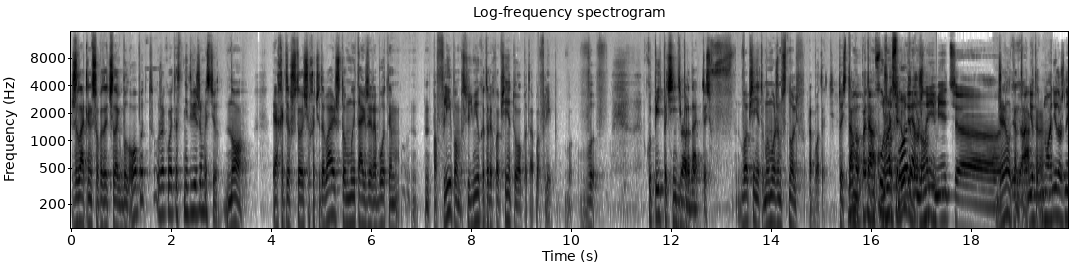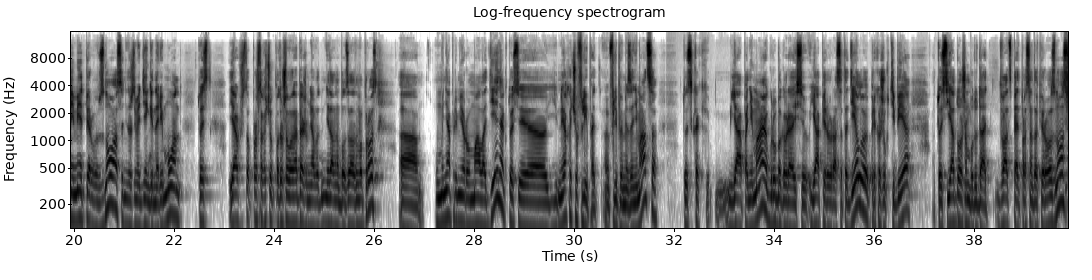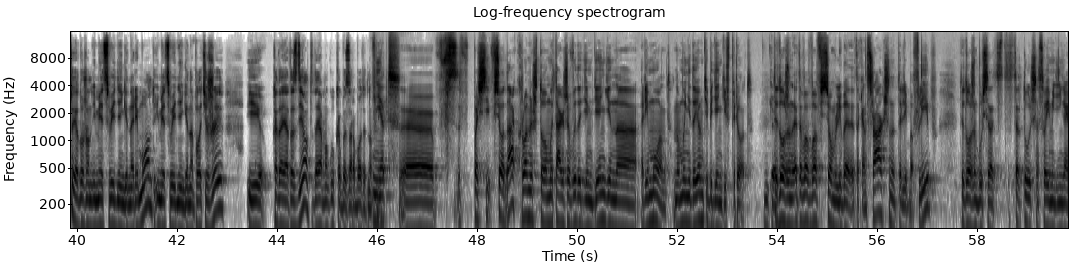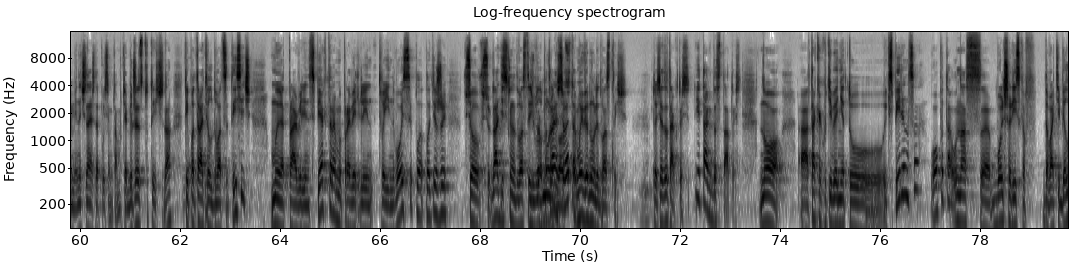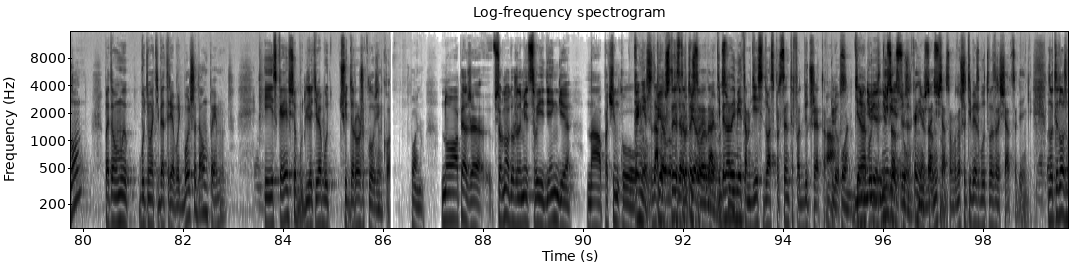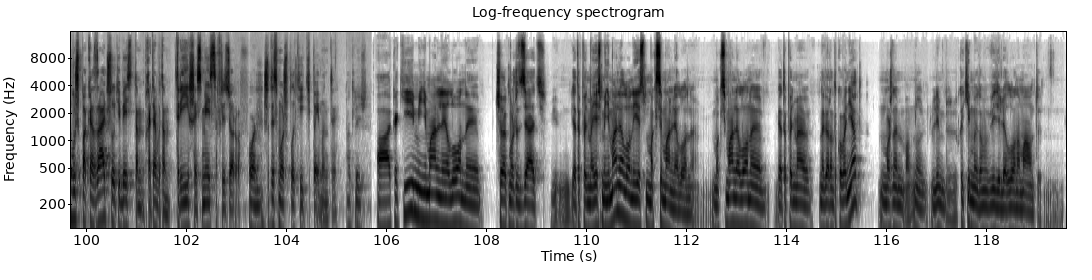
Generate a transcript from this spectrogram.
Желательно, чтобы этот человек был опыт уже какой-то с недвижимостью, но я хотел, что еще хочу добавить, что мы также работаем по флипам с людьми, у которых вообще нет опыта по флип. В, в, купить, починить да, и продать. Да. То есть вообще нету, мы можем с ноль работать. То есть там, ну, там хуже но условия, люди должны но... иметь... Э, они, ну, они должны иметь первый взнос, они должны иметь деньги на ремонт. То есть я что, просто хочу, потому что, опять же, у меня вот недавно был задан вопрос, э, у меня, к примеру, мало денег, то есть э, ну, я хочу флипать, флипами заниматься. То есть, как я понимаю, грубо говоря, если я первый раз это делаю, прихожу к тебе, то есть я должен буду дать 25% первого взноса, я должен иметь свои деньги на ремонт, иметь свои деньги на платежи, и когда я это сделал, тогда я могу как бы заработать на флип. Нет, э, почти все да, кроме что мы также выдадим деньги на ремонт, но мы не даем тебе деньги вперед. Okay. Ты должен, это во, во всем, либо это construction, это либо флип, ты должен будешь всегда стартуешь со своими деньгами, начинаешь, допустим, там у тебя бюджет 100 тысяч, да, ты потратил 20 тысяч, мы отправили инспектора, мы проверили твои инвойсы, платежи, все, все да, действительно 20 тысяч было потрачено, все это, мы вернули 20 тысяч. То есть это так, то есть и так до 100. То есть. Но а, так как у тебя нет experience а, опыта, у нас а, больше рисков давать тебе loan, поэтому мы будем от тебя требовать больше down payment. И, скорее всего, для тебя будет чуть дороже closing cost. Понял. Но, опять же, все равно должен иметь свои деньги на починку Конечно, да, первого, потому что ты стартуешь, да, тебе надо иметь там 10-20% от бюджета а, плюс. Понял. Тебе не, надо не, будет, не, не весь бюджет, конечно, не да, не вся сумма, потому что тебе же будут возвращаться деньги. Но ты должен будешь показать, что у тебя есть там хотя бы там 3-6 месяцев резервов, понял. что ты сможешь платить пейменты. Отлично. А какие минимальные лоны человек может взять, я так понимаю, есть минимальные лоны, есть максимальные лоны. Максимальные лоны, я так понимаю, наверное, такого нет. Можно, ну, какие мы там видели лон амаунты?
